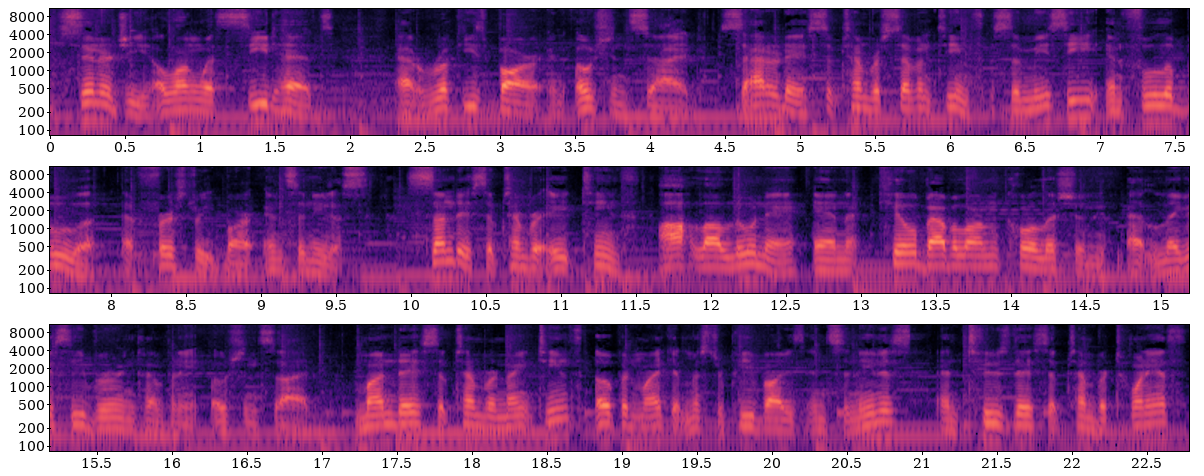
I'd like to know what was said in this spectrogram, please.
Synergy along with Seed Heads at Rookie's Bar in Oceanside. Saturday, September 17th, Samisi and Fula Bula at First Street Bar in Encinitas. Sunday, September 18th, Ah La Lune and Kill Babylon Coalition at Legacy Brewing Company, Oceanside. Monday, September 19th, open mic at Mr. Peabody's Encinitas, and Tuesday, September 20th,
